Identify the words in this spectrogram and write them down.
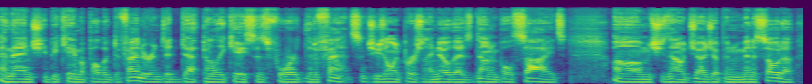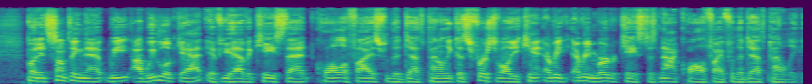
and then she became a public defender and did death penalty cases for the defense. And she's the only person I know that has done both sides. Um, she's now a judge up in Minnesota, but it's something that we uh, we look at if you have a case that qualifies for the death penalty. Because first of all, you can't every every murder case does not qualify for the death penalty.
